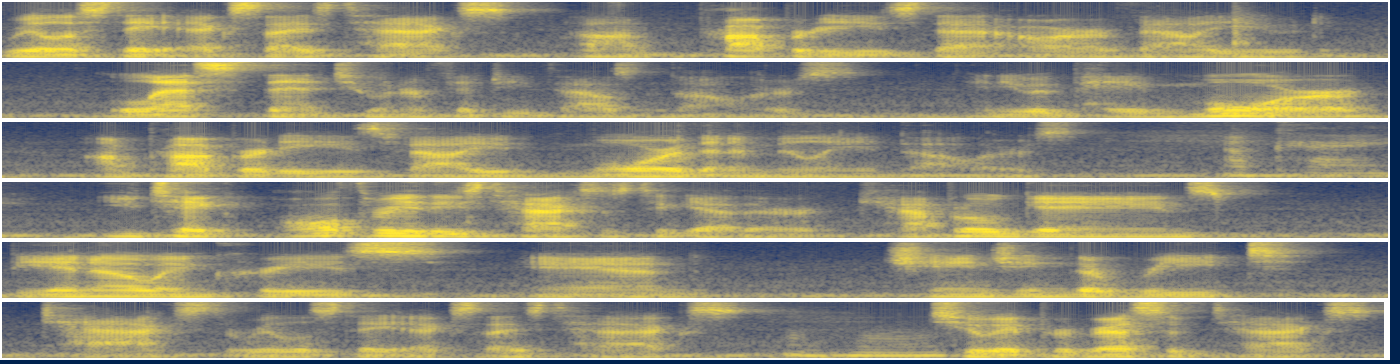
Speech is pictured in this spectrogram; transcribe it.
real estate excise tax on properties that are valued less than $250,000 and you would pay more on properties valued more than a million dollars. Okay. You take all three of these taxes together, capital gains, B&O increase and changing the REET tax, the real estate excise tax, Mhm. to a progressive tax,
